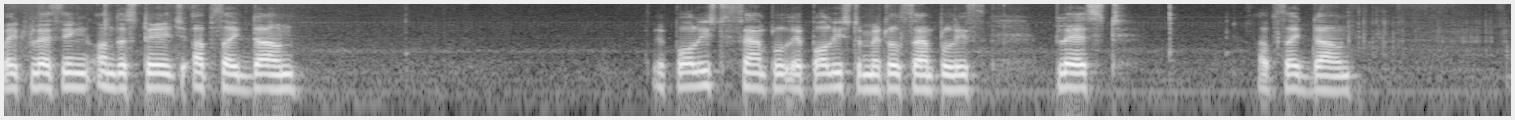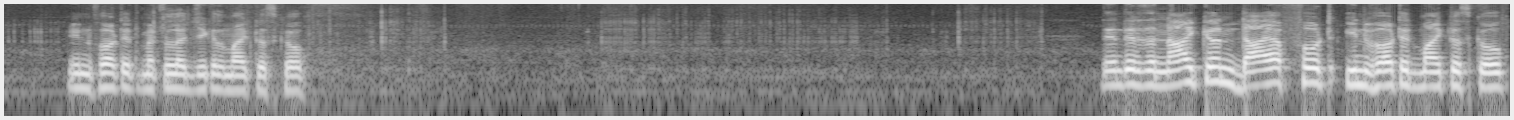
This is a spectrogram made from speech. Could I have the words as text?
by placing on the stage upside down a polished sample a polished metal sample is placed upside down inverted metallurgical microscope Then there is a Nikon Diaphot inverted microscope.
